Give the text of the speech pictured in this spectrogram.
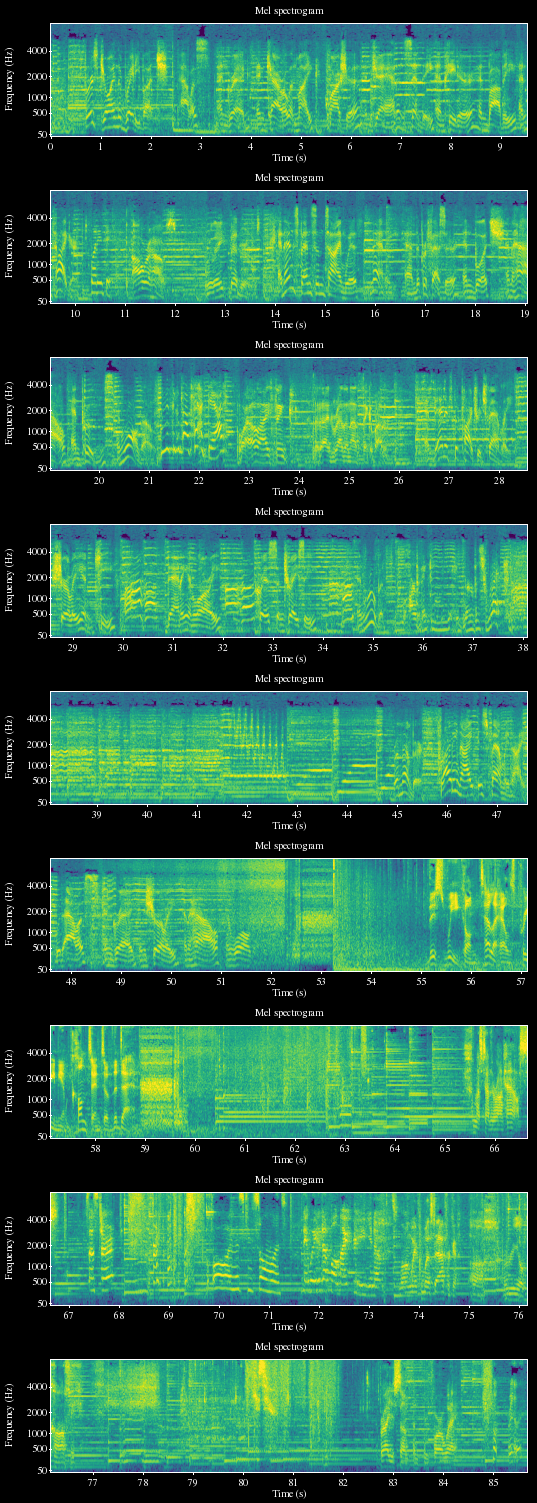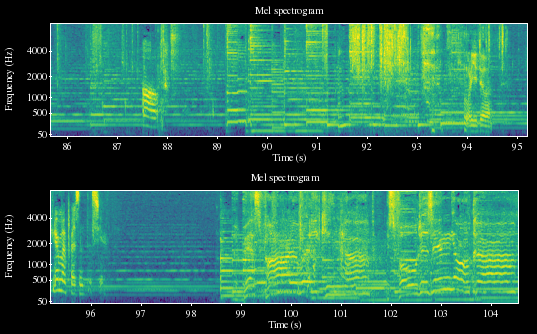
First join the Brady Bunch. Alice and Greg and Carol and Mike, Marcia and Jan and Cindy and Peter and Bobby and Tiger. What is it? Our house with eight bedrooms. And then spend some time with Nanny and the professor and Butch and Hal and Prudence and Waldo. What do you think about that, Dad? Well, I think that I'd rather not think about it. And then it's the Partridge family. Shirley and Keith. Uh-huh. Danny and Laurie. Uh-huh. Chris and Tracy. Uh-huh. And Reuben. You are making me a nervous wreck. Remember, Friday night is family night with Alice and Greg and Shirley and Hal and Walden. This week on Telehell's premium content of the Damned. I must have the wrong house. Sister. oh, I missed you so much. They waited up all night for you, you know. It's a long way from West Africa. Oh, real coffee. He's here. I brought you something from far away. really? Oh. What are you doing? You're my present this year. The best part of waking up is Folgers in your cup.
